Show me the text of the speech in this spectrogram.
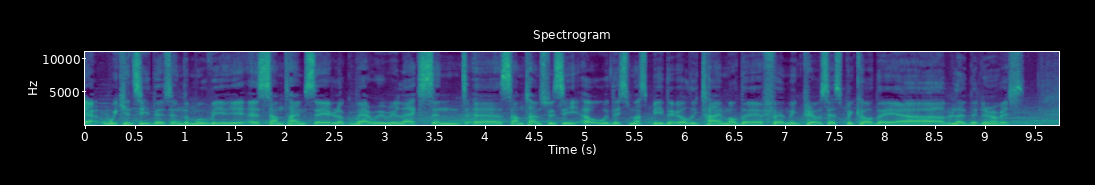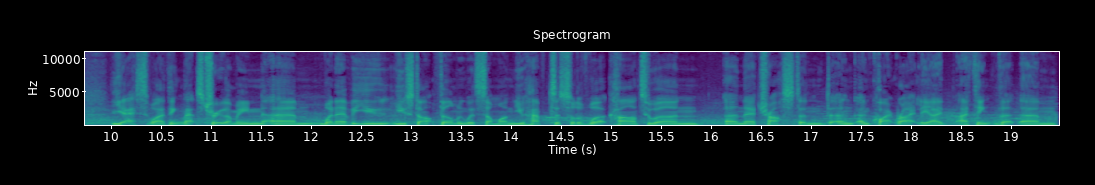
Yeah, we can see this in the movie. Uh, sometimes they look very relaxed, and uh, sometimes we see, oh, this must be the early time of the filming process because they are a little bit nervous. Yes, well, I think that's true. I mean, um, whenever you, you start filming with someone, you have to sort of work hard to earn earn their trust, and and, and quite rightly, I, I think that. Um,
